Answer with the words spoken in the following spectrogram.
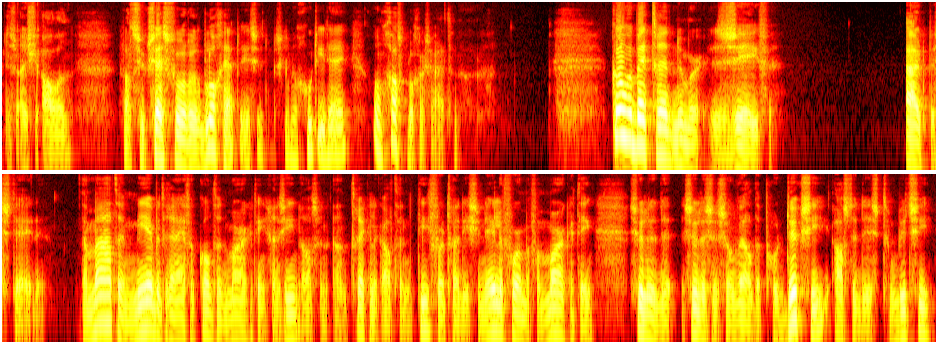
Dus als je al een wat succesvollere blog hebt, is het misschien een goed idee om gastbloggers uit te nodigen. Komen we bij trend nummer 7 uitbesteden. Naarmate meer bedrijven content marketing gaan zien als een aantrekkelijk alternatief voor traditionele vormen van marketing, zullen, de, zullen ze zowel de productie als de distributie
